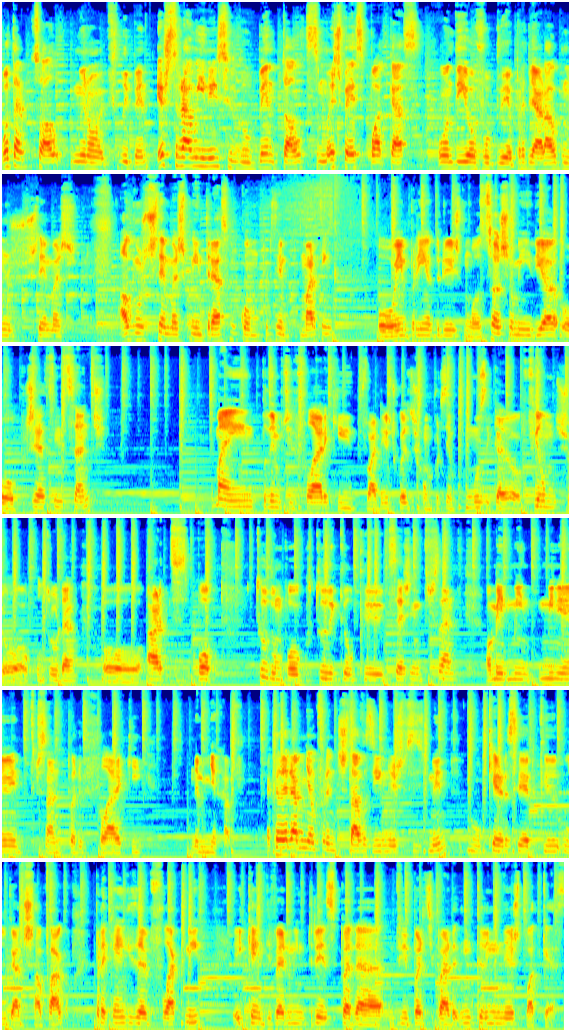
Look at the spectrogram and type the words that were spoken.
Boa tarde pessoal, o meu nome é Filipe. Este será o início do Bento Talks, uma espécie de podcast onde eu vou poder partilhar alguns temas, alguns dos temas que me interessam, como por exemplo marketing, ou empreendedorismo, ou social media, ou projetos interessantes. Também podemos falar aqui de várias coisas, como por exemplo música, ou filmes, ou cultura, ou arte, pop, tudo um pouco, tudo aquilo que, que seja interessante ou minimamente interessante para falar aqui na minha cave. A cadeira à minha frente está vazia neste preciso momento, o que quer dizer que o lugar está vago para quem quiser falar comigo e quem tiver um interesse para vir participar um bocadinho neste podcast.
